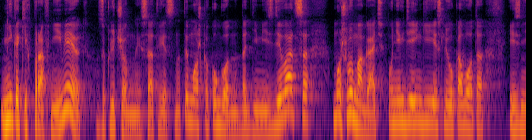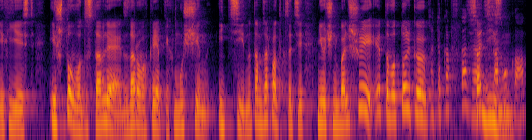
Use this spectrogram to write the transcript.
никаких прав не имеют, заключенные, соответственно. Ты можешь как угодно над ними издеваться, можешь вымогать у них деньги, если у кого-то из них есть. И что вот заставляет здоровых, крепких мужчин идти? Ну, там зарплаты, кстати, не очень большие. Это вот только Это как сказать, садизм. кому как.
